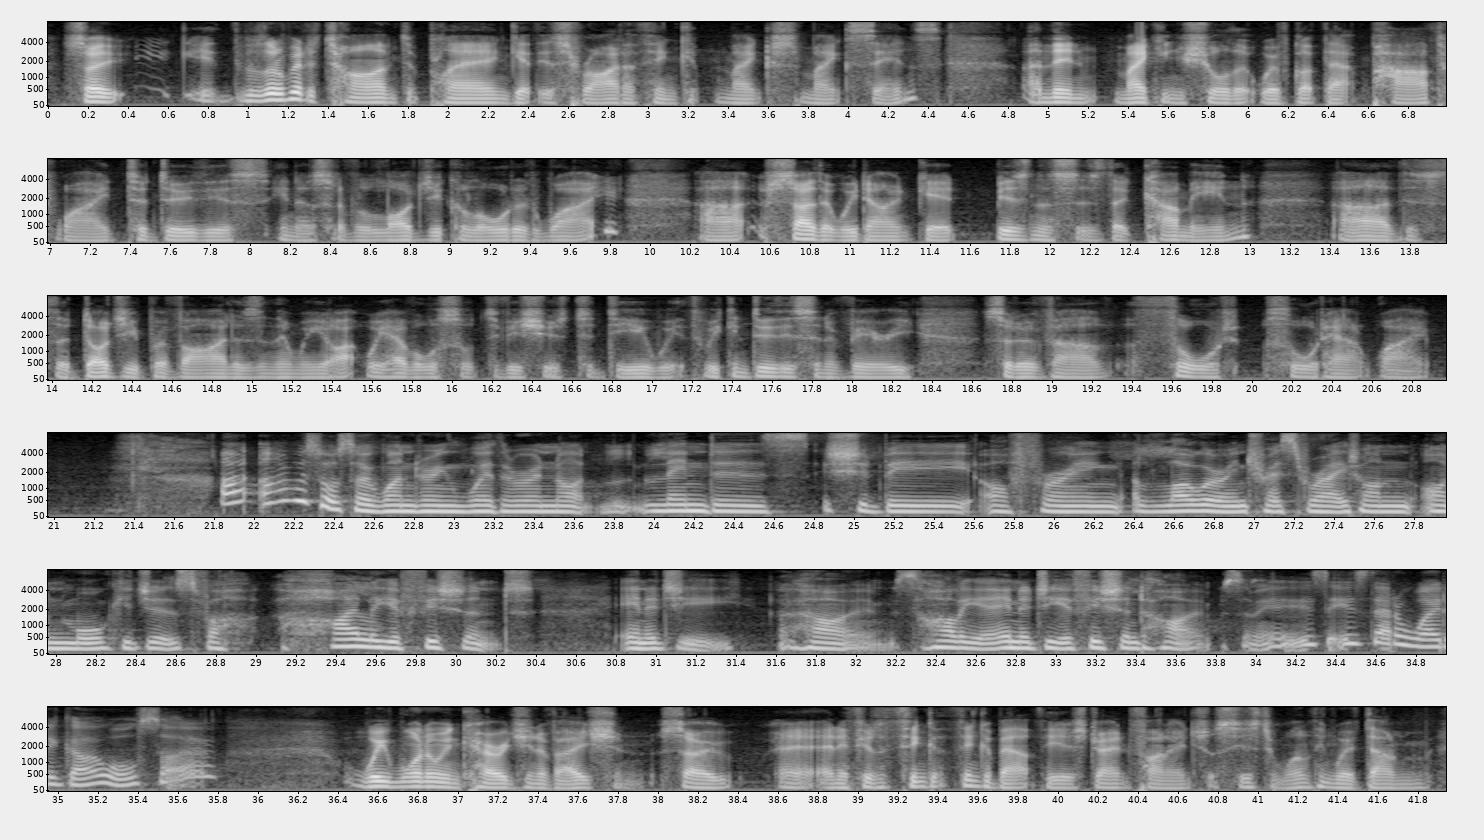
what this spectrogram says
so a little bit of time to plan, get this right, I think makes makes sense, and then making sure that we've got that pathway to do this in a sort of a logical, ordered way, uh, so that we don't get businesses that come in, uh, this the dodgy providers, and then we we have all sorts of issues to deal with. We can do this in a very sort of uh, thought thought out way. I, I was also wondering whether or not lenders should be offering a lower interest rate on, on mortgages for highly efficient energy homes, highly energy efficient homes. I mean, is, is that a way to go also? We want to encourage innovation. So, and if you think think about the Australian financial system, one thing we've done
